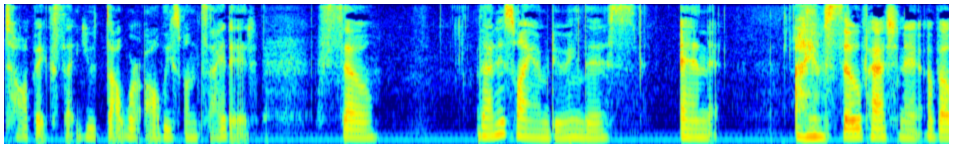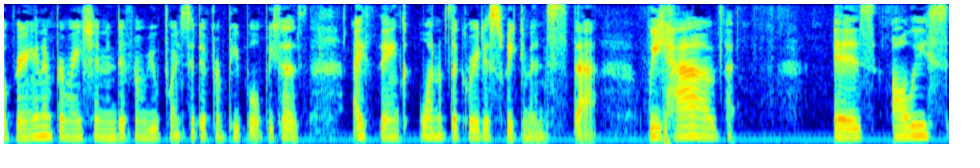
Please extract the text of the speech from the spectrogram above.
topics that you thought were always one-sided. So that is why i'm doing this. And I am so passionate about bringing information and different viewpoints to different people because I think one of the greatest weaknesses that we have is always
